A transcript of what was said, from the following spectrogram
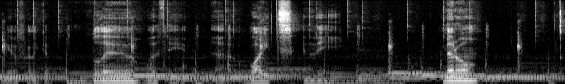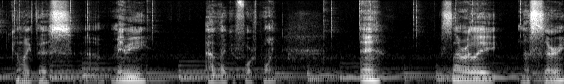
go for like a blue with a uh, white in the middle kind of like this. Uh, maybe add like a fourth point. Eh, it's not really necessary,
